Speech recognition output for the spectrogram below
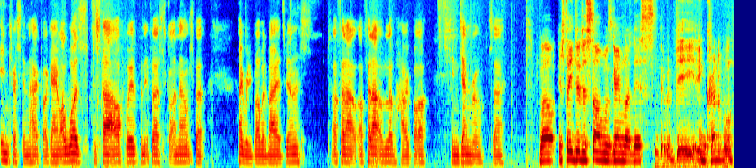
interested in the Harry Potter game. I was to start off with when it first got announced, but I ain't really bothered about it to be honest. I fell out. I fell out of love with Harry Potter in general. So Well, if they did a Star Wars game like this, it would be incredible.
